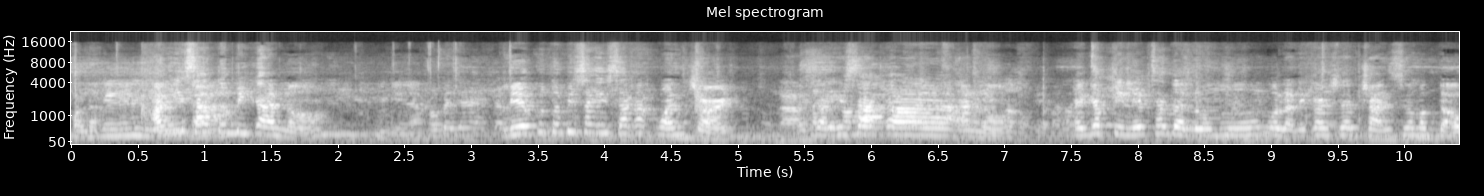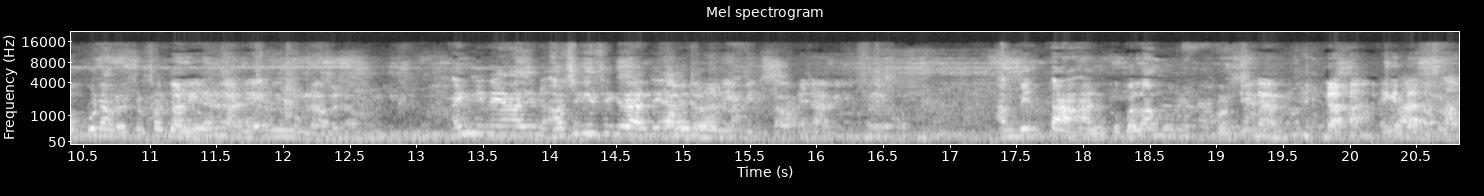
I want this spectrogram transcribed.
Ang isa to be ka, no? Hindi na. Liyo ko to be sa isa ka kwan chart. Isang isa ka, ano, kay gapilit sa dalo mo, wala ni ka siya chance na magdaog ko na rin sa dalo. Ay, hindi na yan. Ah, sige, sige, dati yan. Ang bintahan ko, bala mo. Hindi namin. Ay, ganda na.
